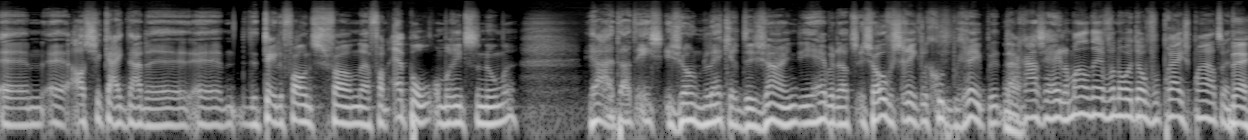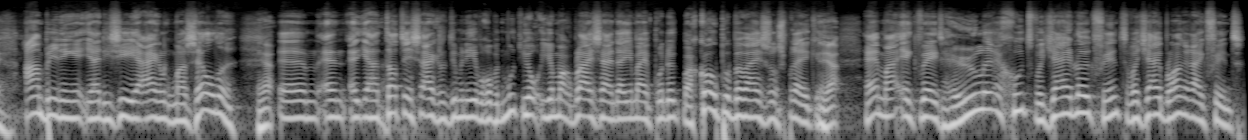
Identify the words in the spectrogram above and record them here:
ehm, eh, als je kijkt naar de, ehm, de telefoons van, van Apple, om er iets te noemen. Ja, dat is zo'n lekker design. Die hebben dat zo verschrikkelijk goed begrepen. Daar gaan ze helemaal never nooit over prijs praten. Nee. Aanbiedingen, ja, die zie je eigenlijk maar zelden. Ja. Ehm, en, en ja, dat is eigenlijk de manier waarop het moet. Jo, je mag blij zijn dat je mijn product mag kopen, bij wijze van spreken. Ja. Hè, maar ik weet heel erg goed wat jij leuk vindt, wat jij belangrijk vindt.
